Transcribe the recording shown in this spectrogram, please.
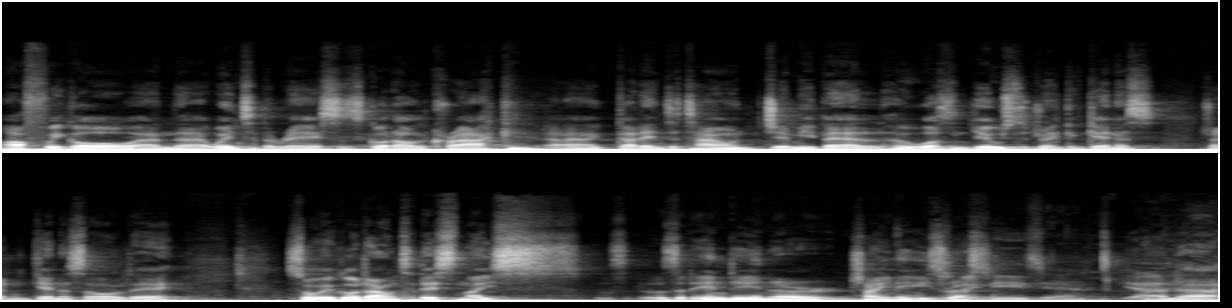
Off we go and uh, went to the races. Good old crack. Uh, got into town. Jimmy Bell, who wasn't used to drinking Guinness, drinking Guinness all day. So we go down to this nice, was it Indian or Chinese restaurant? Chinese, yeah. And uh,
